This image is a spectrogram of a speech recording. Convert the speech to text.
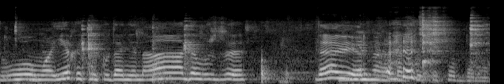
Дома. Ехать никуда не надо уже. Да, Мне Вер? надо большой кусок давай.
